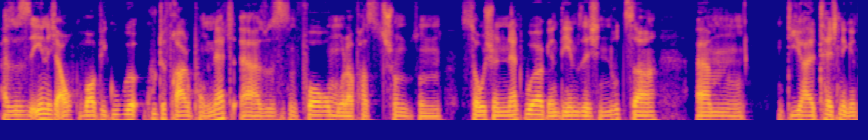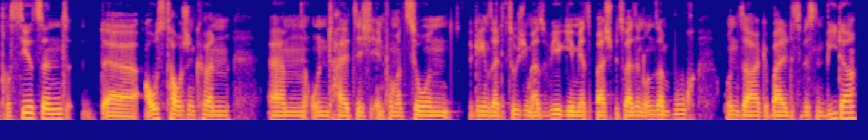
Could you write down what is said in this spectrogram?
also es ist ähnlich aufgebaut wie gutefrage.net. Äh, also es ist ein Forum oder fast schon so ein Social Network, in dem sich Nutzer, ähm, die halt Technik interessiert sind, äh, austauschen können ähm, und halt sich Informationen gegenseitig zuschieben. Also wir geben jetzt beispielsweise in unserem Buch unser geballtes Wissen wieder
